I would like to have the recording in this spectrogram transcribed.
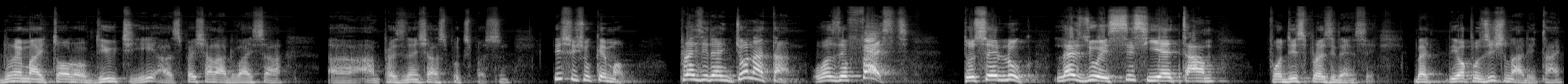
During my tour of duty as special advisor uh, and presidential spokesperson, this issue came up. President Jonathan was the first to say, look, let's do a six year term for this presidency. But the opposition at the time,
